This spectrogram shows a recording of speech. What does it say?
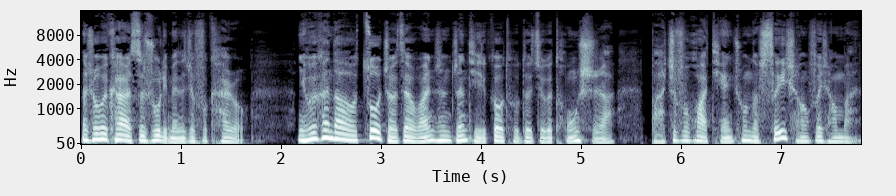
那说回凯尔斯书里面的这幅 Cairo。你会看到作者在完成整体构图的这个同时啊，把这幅画填充的非常非常满，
